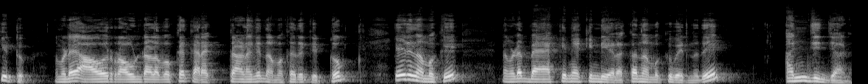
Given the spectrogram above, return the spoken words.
കിട്ടും. നമ്മുടെ ആ ഒരു റൗണ്ട് അളവൊക്കെ കറക്റ്റ് ആണെങ്കിൽ നമുക്കത് കിട്ടും. ഇനി നമുക്ക് നമ്മുടെ ബാക്ക് നെക്കിന്റെ ഇറക്കം നമുക്ക് വരുന്നത് അഞ്ചിഞ്ചാണ്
